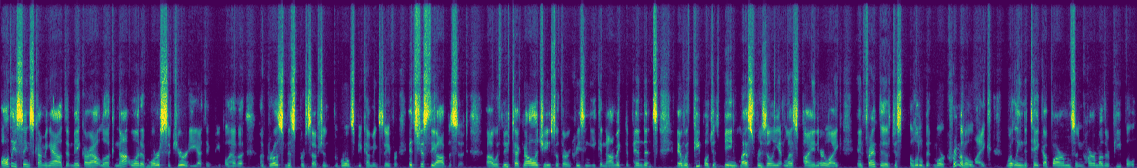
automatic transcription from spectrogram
all these things coming out that make our outlook not one of more security. I think people have a, a gross misperception that the world's becoming safer. It's just the opposite. Uh, with new technologies, with our increasing economic dependence, and with people just being less resilient, less pioneer like, and frankly, just a little bit more criminal like, willing to take up arms and harm other people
